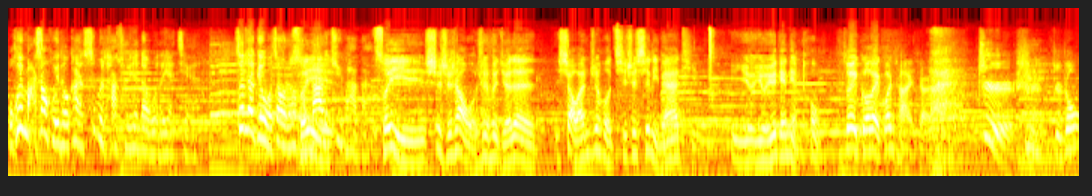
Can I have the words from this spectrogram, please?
我会马上回头看是不是他出现在我的眼前，真的给我造成很大的惧怕感。所以事实上，我是会觉得笑完之后，其实心里面还挺有有一点点痛。所以各位观察一下，至始至终，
